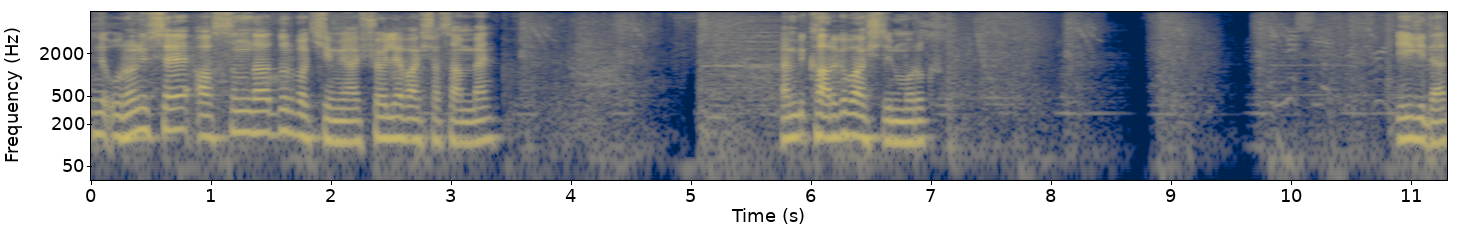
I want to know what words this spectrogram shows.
Şimdi Uranüs'e aslında dur bakayım ya şöyle başlasam ben. Ben bir kargı başlayayım moruk. İyi gider.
